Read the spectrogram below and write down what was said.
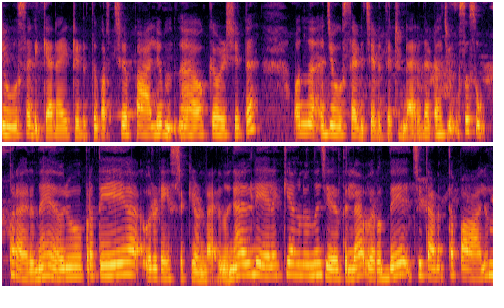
ജ്യൂസ് അടിക്കാനായിട്ട് എടുത്തു കുറച്ച് പാലും ഒക്കെ ഒഴിച്ചിട്ട് ഒന്ന് ജ്യൂസ് അടിച്ചെടുത്തിട്ടുണ്ടായിരുന്നു കേട്ടോ. ജ്യൂസ് സൂപ്പറായിരുന്നേ. ഒരു പ്രത്യേക ഒരു ടേസ്റ്റൊക്കെ ഉണ്ടായിരുന്നു. ഞാൻ അതിൽ ഏലക്ക അങ്ങനെ ഒന്നും ചെയ്തിട്ടില്ല വെറുതെ ഇച്ചിരി തണുത്ത പാലും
